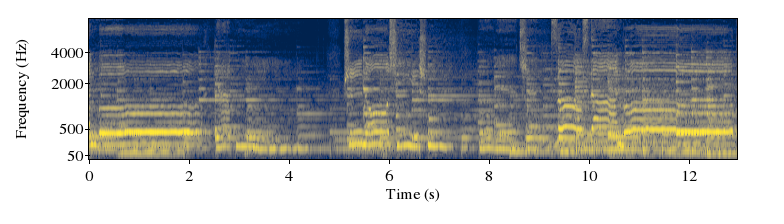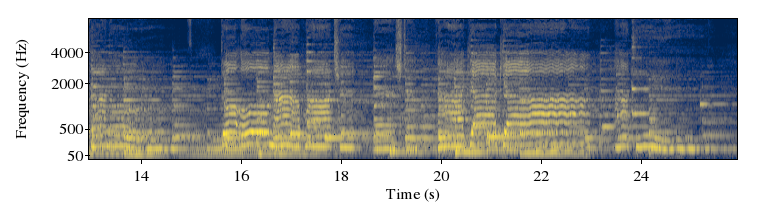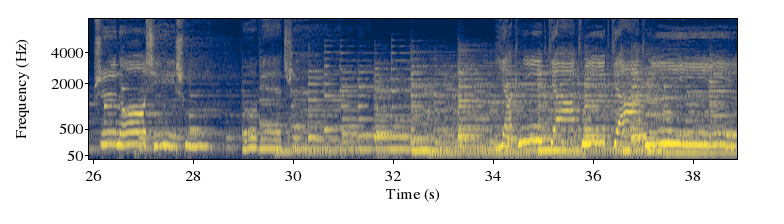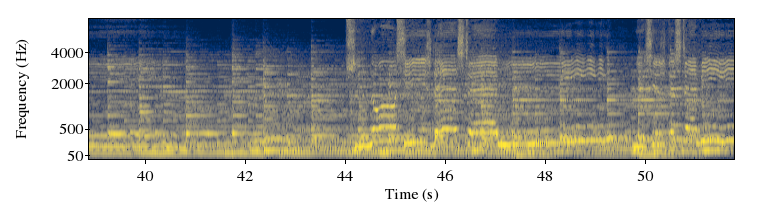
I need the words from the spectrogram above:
Zostań, bo jak nikt przynosisz mi powietrze. Zostań, bo ta noc to ona płacze deszczem, tak jak ja, a ty przynosisz mi jak nikt. Przynosisz deszcze mi, niesiesz deszcze mi.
